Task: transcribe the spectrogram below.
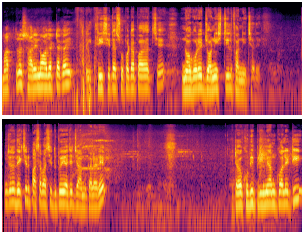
মাত্র সাড়ে ন হাজার টাকায় এই থ্রি সিটার সোফাটা পাওয়া যাচ্ছে নগরের জনি স্টিল ফার্নিচারে। যেটা দেখছেন, পাশাপাশি দুটোই আছে জাম কালারে এটাও খুবই প্রিমিয়াম কোয়ালিটি।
